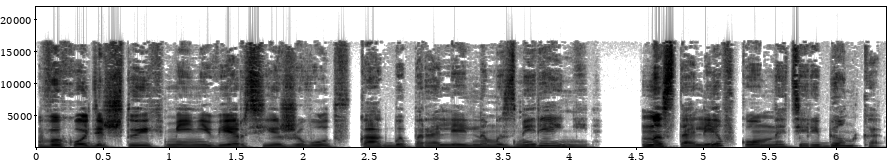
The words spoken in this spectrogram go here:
Выходит, что их мини-версии живут в как бы параллельном измерении, на столе в комнате ребенка.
